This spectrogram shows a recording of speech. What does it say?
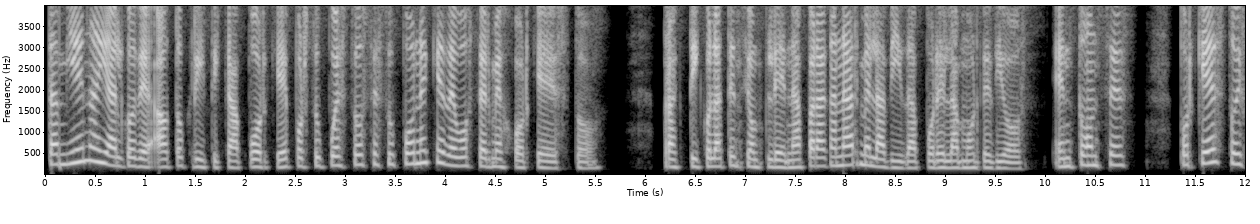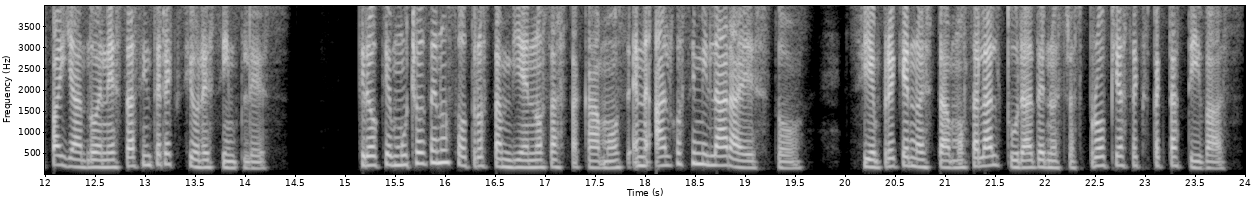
También hay algo de autocrítica porque, por supuesto, se supone que debo ser mejor que esto. Practico la atención plena para ganarme la vida por el amor de Dios. Entonces, ¿por qué estoy fallando en estas interacciones simples? Creo que muchos de nosotros también nos destacamos en algo similar a esto, siempre que no estamos a la altura de nuestras propias expectativas.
